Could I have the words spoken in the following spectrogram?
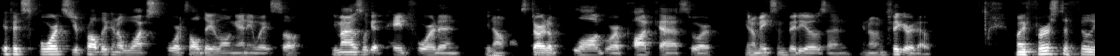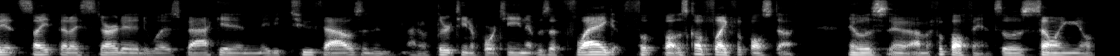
if it's sports, you're probably going to watch sports all day long anyway. So you might as well get paid for it and, you know, start a blog or a podcast or, you know, make some videos and, you know, and figure it out. My first affiliate site that I started was back in maybe 2000 and I don't know 13 or 14. It was a flag football. It was called Flag Football Stuff. It was uh, I'm a football fan, so it was selling you know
